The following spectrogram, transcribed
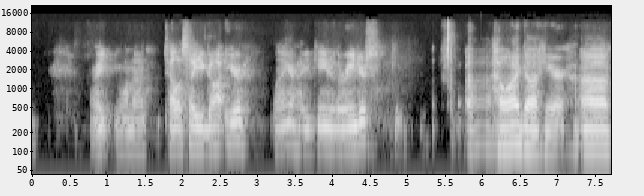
All right. You want to tell us how you got here, Langer, how you came to the Rangers? Uh, how I got here? Uh,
